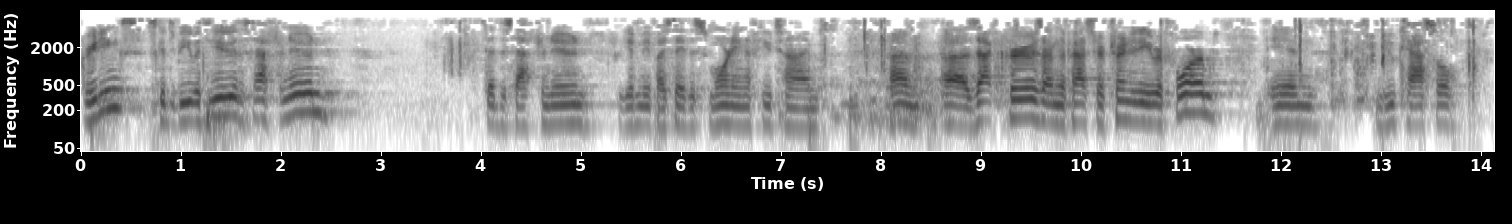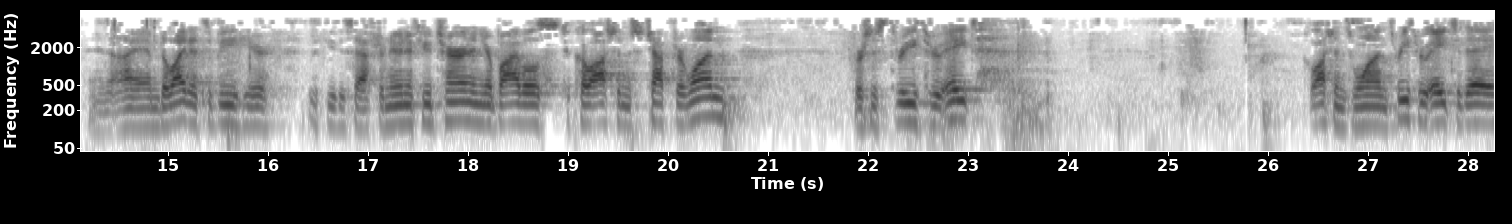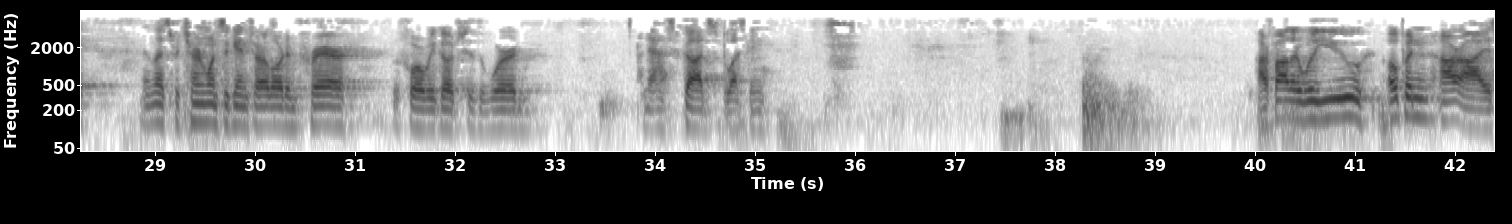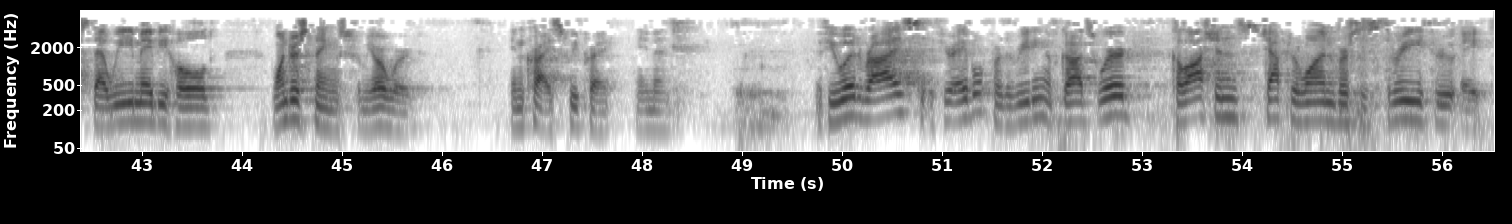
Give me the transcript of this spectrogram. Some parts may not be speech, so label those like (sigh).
Greetings. It's good to be with you this afternoon. I said this afternoon. Forgive me if I say this morning a few times. I'm uh, Zach Kruis. I'm the pastor of Trinity Reformed in Newcastle, and I am delighted to be here with you this afternoon. If you turn in your Bibles to Colossians chapter 1, verses 3 through 8. Colossians 1, 3 through 8 today. And let's return once again to our Lord in prayer before we go to the Word and ask God's blessing. Our Father, will you open our eyes that we may behold wondrous things from your Word? In Christ we pray. Amen. If you would rise, if you're able, for the reading of God's Word, Colossians chapter 1 verses 3 through 8.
